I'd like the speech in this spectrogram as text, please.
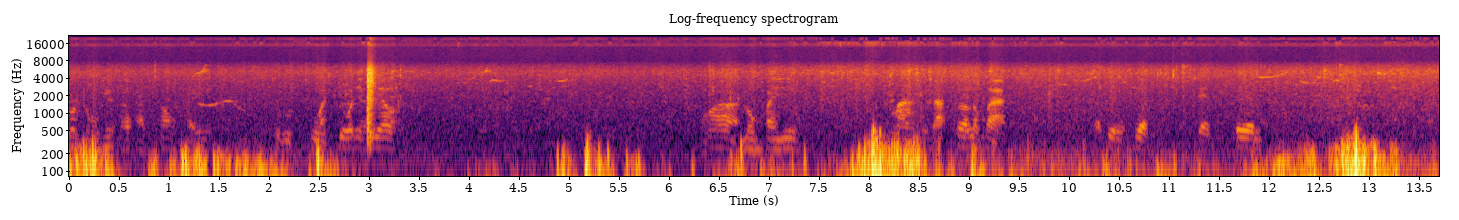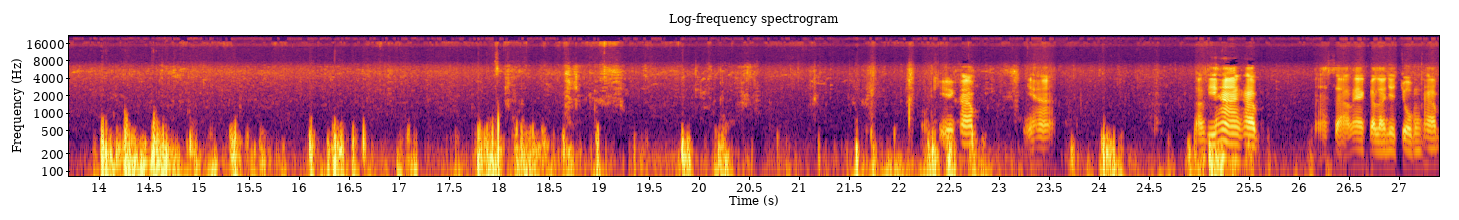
ลดลงเยอะแล้วครับ ต้องใช้สูบขวดโยนอย่างเดียวเพราะว่าลงไปมาดักก็ลำบากถ้าเป็นขวดแต่เติม โอเคครับนี่ฮะหลัง ที่ห้าครับอ่าสากแรกกำลังจะจมครับ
